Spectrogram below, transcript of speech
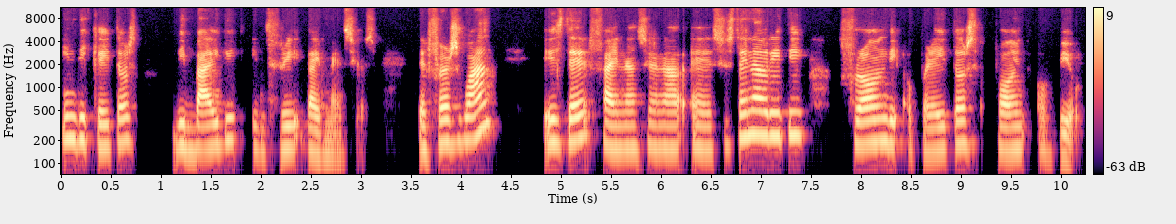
indicators divided in three dimensions. The first one is the financial uh, sustainability from the operator's point of view.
